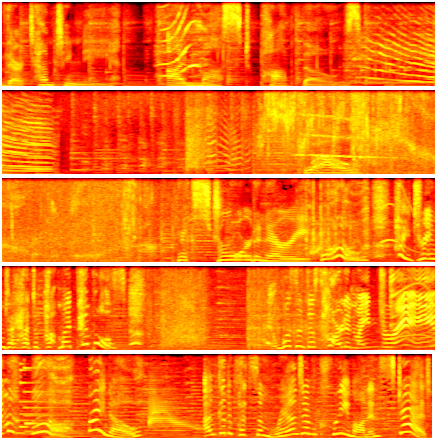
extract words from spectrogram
They're tempting me. I must pop those. Wow! Extraordinary! Oh, I dreamed I had to pop my pimples. It wasn't this hard in my dream. Oh, I know. I'm gonna put some random cream on instead.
